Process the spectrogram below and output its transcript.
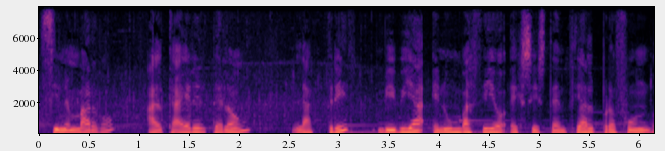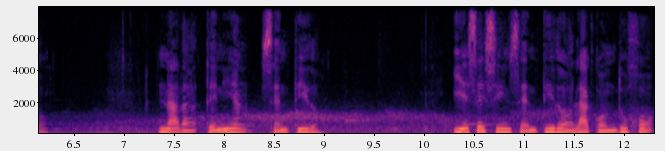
Sin embargo, al caer el telón, la actriz vivía en un vacío existencial profundo. Nada tenía sentido. Y ese sinsentido la condujo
